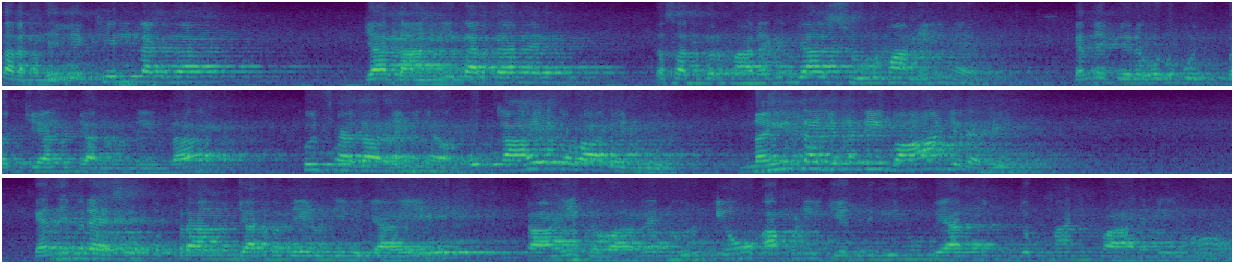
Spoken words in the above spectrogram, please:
ਧਰਮ ਦੇ ਲੇਖੇ ਨਹੀਂ ਲੱਗਦਾ, ਜਾਂ ਦਾਨ ਨਹੀਂ ਕਰਦਾ ਹੈ, ਤਾਂ ਸਤਿਗੁਰ ਮਹਾਰਾਜ ਕਹਿੰਦੇ, ਜਾਂ ਸੂਰਮਾ ਨਹੀਂ ਹੈ। ਕਹਿੰਦੇ ਫਿਰ ਉਹਨੂੰ ਕੋਈ ਬੱਚਿਆਂ ਨੂੰ ਜਨਮ ਦੇਣ ਦਾ ਕੋਈ ਫਾਇਦਾ ਨਹੀਂ ਹੈ ਉਹ ਕਾਹੇ ਗਵਾਵੇ ਨੂਰ ਨਹੀਂ ਤਾਂ ਜਨਨੀ ਬਾਝ ਰਹੇ। ਕਹਿੰਦੇ ਫਿਰ ਐਸੋ ਪੁੱਤਰਾਂ ਨੂੰ ਜਨਮ ਦੇਣ ਦੀ ਬਜਾਏ ਕਾਹੇ ਗਵਾਵੇ ਨੂਰ ਕਿਉਂ ਆਪਣੀ ਜ਼ਿੰਦਗੀ ਨੂੰ ਵਿਅਰਥ ਦੁੱਖਾਂ 'ਚ ਪਾ ਰਹੇ ਹੋ?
